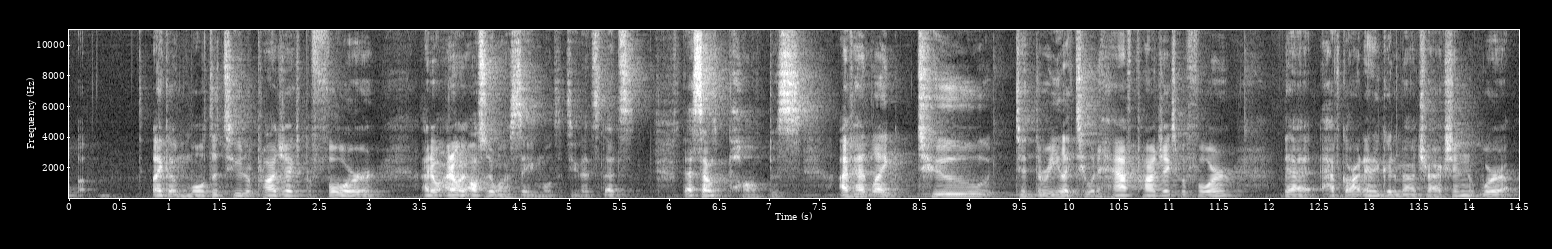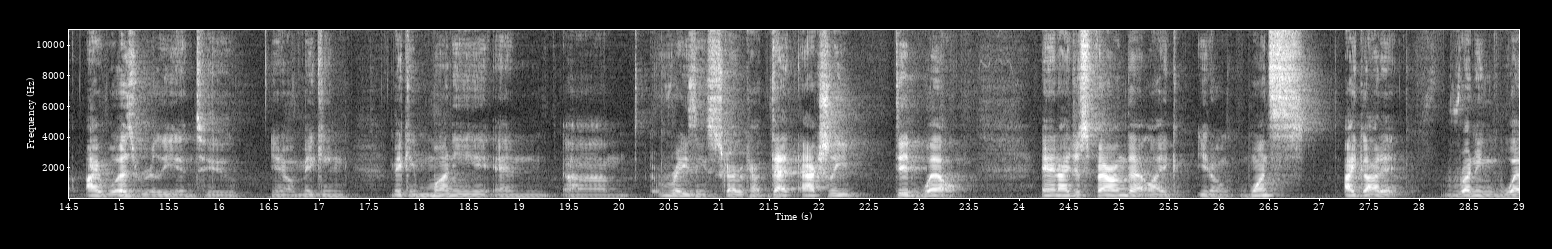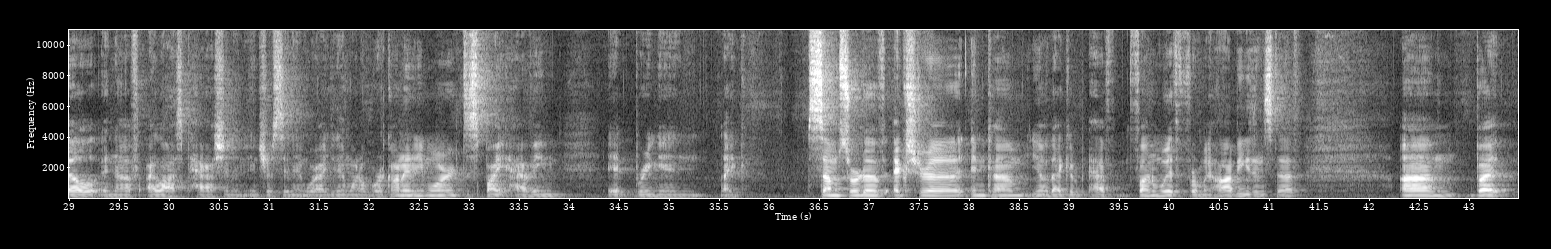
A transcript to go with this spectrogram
like a multitude of projects before. I don't. I don't. also don't want to say multitude. That's that's that sounds pompous. I've had like two to three, like two and a half projects before that have gotten a good amount of traction where I was really into, you know, making making money and um, raising subscriber count that actually did well. And I just found that like, you know, once I got it running well enough, I lost passion and interest in it where I didn't want to work on it anymore despite having it bring in like some sort of extra income, you know, that I could have fun with for my hobbies and stuff. Um, but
